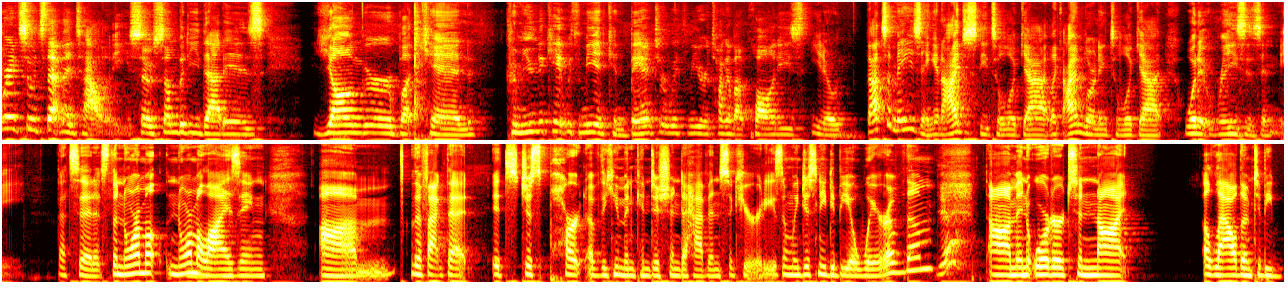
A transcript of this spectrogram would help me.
right so it's that mentality. So somebody that is younger but can communicate with me and can banter with me or talk about qualities, you know, that's amazing. And I just need to look at, like, I'm learning to look at what it raises in me. That's it. It's the normal normalizing um, the fact that it's just part of the human condition to have insecurities, and we just need to be aware of them. Yeah. Um, in order to not allow them to be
